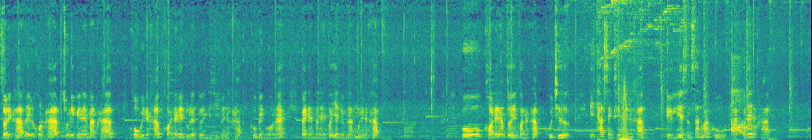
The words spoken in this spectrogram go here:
สวัสดีครับเรียนทุกคนครับ ช่วงนี้เป็นไงบ้างครับโควิดนะครับขอให้นักเรียนดูแลตัวเองดีๆด้วยนะครับครูเป็นห่วงนะ ไปไหนมาไหนก็อย่าลืมล้างมือนะครับครูขอแนะนำตัวเองก่อนนะครับครูชื่อนิทัศแสงสีเพชรนะครับหรือเรียกสั้นๆว่าครูทัศก็ได้นะครับครู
